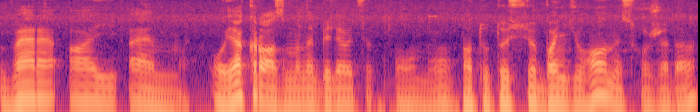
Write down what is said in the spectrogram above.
where I am. О, якраз мене біля оцю. О, ну. А тут ось бандюгани схоже, да?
